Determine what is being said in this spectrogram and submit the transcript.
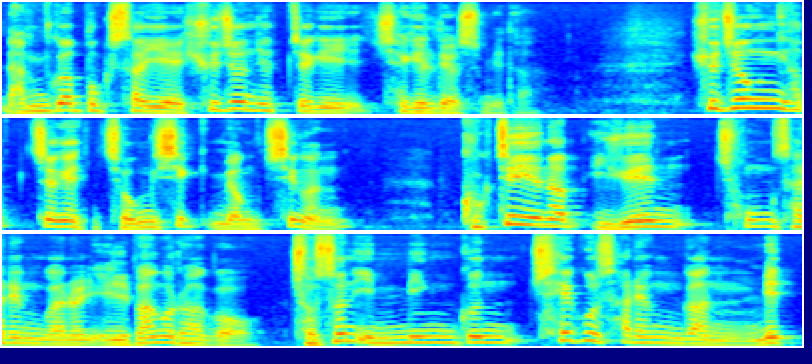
남과 북 사이에 휴전협정이 체결되었습니다. 휴전협정의 정식 명칭은 국제연합 유엔 총사령관을 일방으로 하고 조선인민군 최고사령관 및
